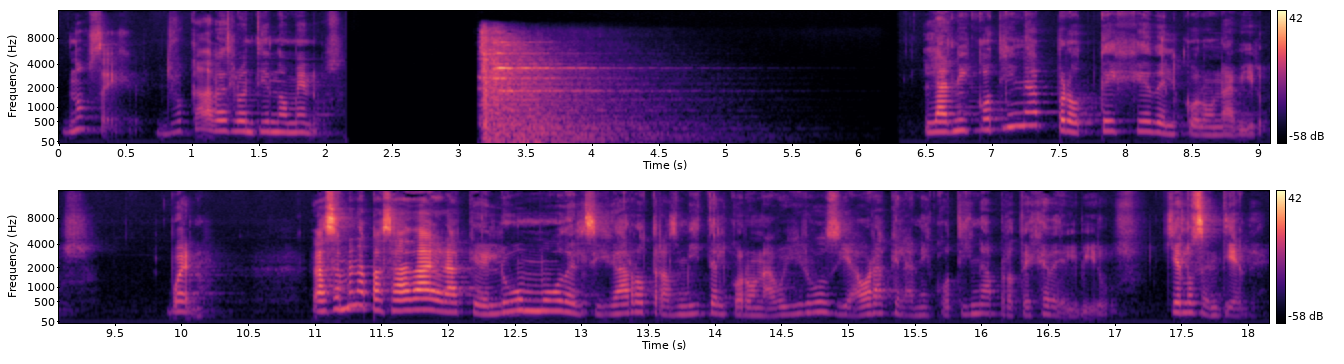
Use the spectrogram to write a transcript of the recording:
No sé, yo cada vez lo entiendo menos. La nicotina protege del coronavirus. Bueno, la semana pasada era que el humo del cigarro transmite el coronavirus y ahora que la nicotina protege del virus. ¿Quién los entiende?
